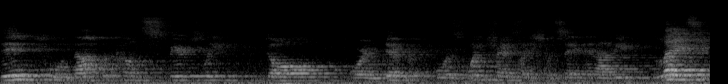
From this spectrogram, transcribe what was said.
Then you will not become spiritually dull or indifferent, or as one translation would say in NIV, lazy.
